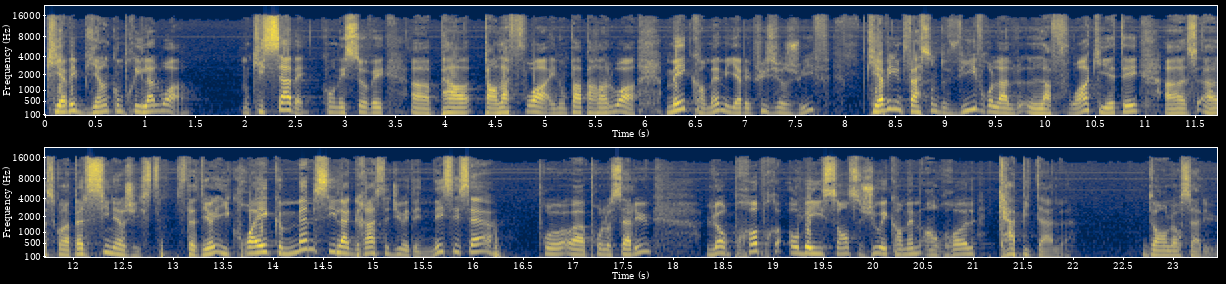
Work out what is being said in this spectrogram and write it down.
qui avaient bien compris la loi. Donc ils savaient qu'on est sauvé euh, par, la foi et non pas par la loi. Mais quand même, il y avait plusieurs Juifs qui avaient une façon de vivre la, foi qui était ce qu'on appelle synergiste. C'est-à-dire, ils croyaient que même si la grâce de Dieu était nécessaire, euh, pour, le salut, leur propre obéissance jouait quand même un rôle capital dans leur salut.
